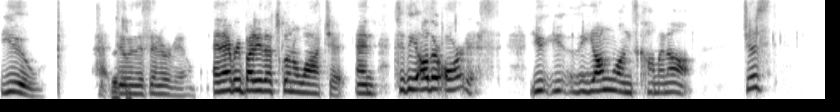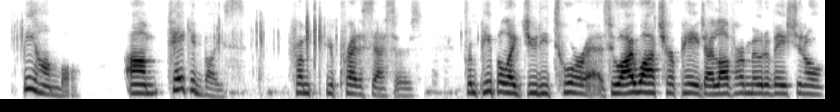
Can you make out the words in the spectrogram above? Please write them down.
you doing this interview and everybody that's going to watch it, and to the other artists you, you the young ones coming up, just be humble. Um, take advice from your predecessors, from people like Judy Torres, who I watch her page. I love her motivational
